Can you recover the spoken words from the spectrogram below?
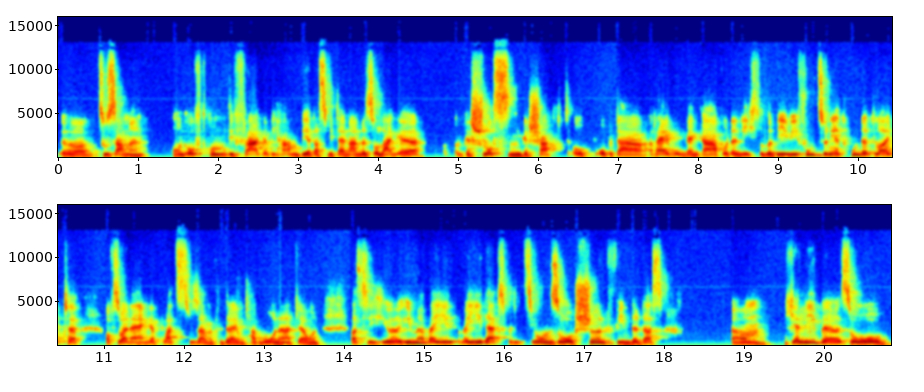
äh, zusammen. Und oft kommt die Frage, wie haben wir das miteinander so lange geschlossen geschafft, ob, ob da Reibungen gab oder nicht. Oder wie, wie funktioniert 100 Leute auf so einem engen Platz zusammen für dreieinhalb Monate. Und was ich äh, immer bei, je, bei jeder Expedition so schön finde, dass ähm, ich erlebe so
